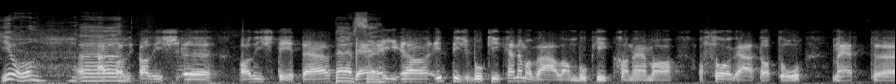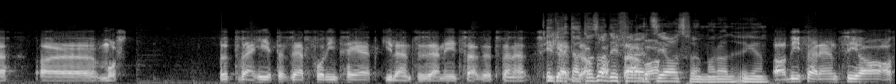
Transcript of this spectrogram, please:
Jó. Hát az, az, is, az is tétel, Persze. de egy, a, itt is bukik, hát nem az állam bukik, hanem a, a szolgáltató, mert ö, ö, most 57 ezer forint helyett 9450 igen, tehát az a differencia az fönnmarad, igen. A differencia az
